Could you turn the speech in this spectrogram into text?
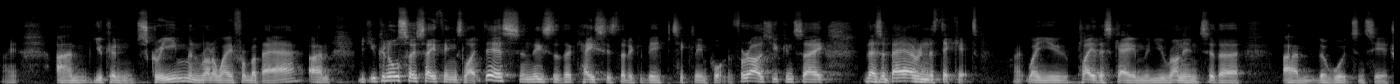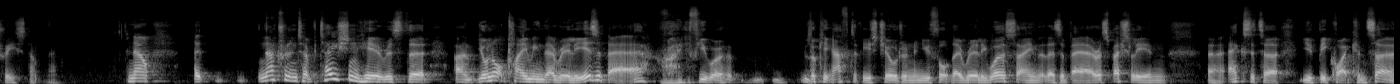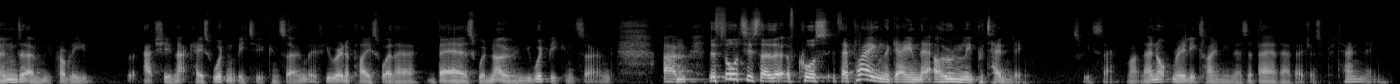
Right? Um, you can scream and run away from a bear, um, but you can also say things like this, and these are the cases that could be particularly important for us. You can say, "There's a bear in the thicket." Right? When you play this game and you run into the um, the woods and see a tree stump there. Now, natural interpretation here is that um, you're not claiming there really is a bear, right? If you were looking after these children and you thought they really were saying that there's a bear, especially in uh, Exeter, you'd be quite concerned. Um, you probably, actually, in that case, wouldn't be too concerned. But if you were in a place where their bears were known, you would be concerned. Um, the thought is, though, that of course, if they're playing the game, they're only pretending, as we say, right? They're not really claiming there's a bear there; they're just pretending.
